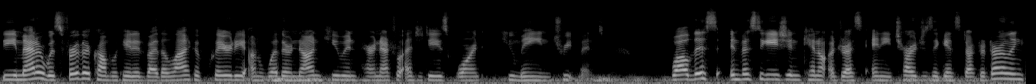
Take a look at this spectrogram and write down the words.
The matter was further complicated by the lack of clarity on whether non human paranatural entities warrant humane treatment. While this investigation cannot address any charges against Dr. Darling,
